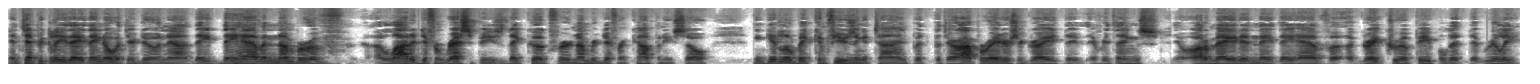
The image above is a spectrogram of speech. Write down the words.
and typically they, they know what they're doing. Now they, they have a number of, a lot of different recipes they cook for a number of different companies. So it can get a little bit confusing at times, but, but their operators are great. They, everything's you know, automated and they, they have a, a great crew of people that, that really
